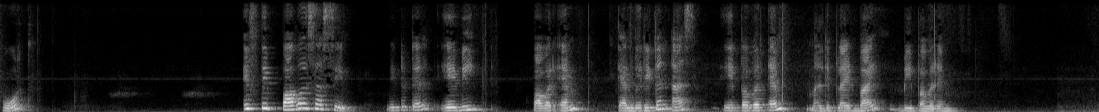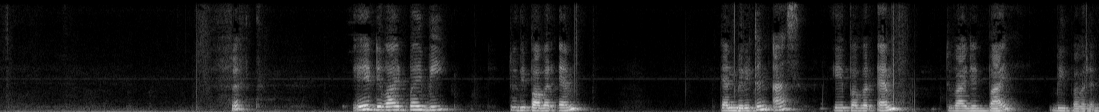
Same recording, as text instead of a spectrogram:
Fourth, if the powers are same, mean to tell AB power m can be written as a power m multiplied by b power m. Fifth, a divided by b to the power m can be written as a power m divided by b power m.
